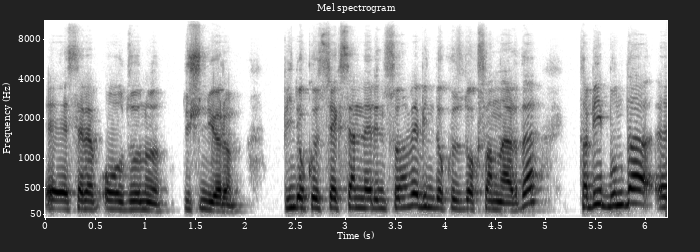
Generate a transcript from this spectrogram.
e, sebep olduğunu düşünüyorum. 1980'lerin sonu ve 1990'larda. Tabii bunda e,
